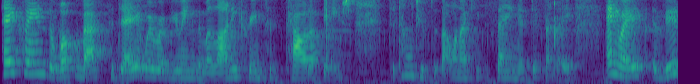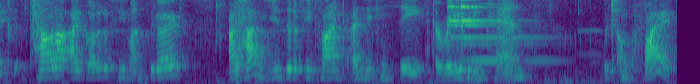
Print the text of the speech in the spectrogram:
Hey queens and welcome back. Today we're reviewing the Milani Cream to Powder Finish. It's a tongue twister that one, I keep saying it differently. Anyways, this powder, I got it a few months ago. I have used it a few times. As you can see, it's a reheating pan, which I'm quite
